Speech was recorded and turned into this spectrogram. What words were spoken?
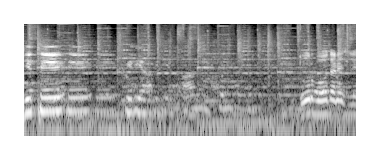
ਜਿੱਥੇ ਇਹਦੀ ਆ ਦੂਰ ਬਹੁਤ ਹੈ ਇਸ ਲਈ।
